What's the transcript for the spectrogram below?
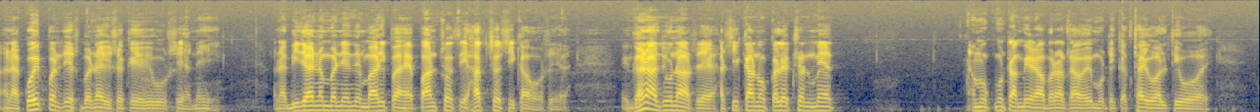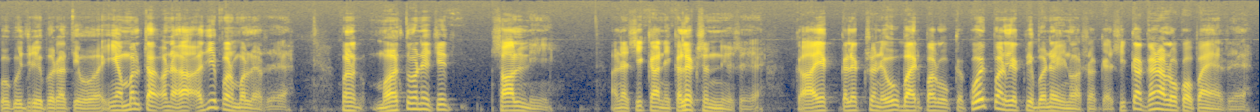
અને કોઈ પણ દેશ બનાવી શકે એવું છે નહીં. અને બીજા નંબરની અંદર મારી પાસે પાંચસોથી સાતસો સિક્કાઓ છે. ઘણા જૂના છે. આ સિક્કાનું કલેક્શન મેં અમુક મોટા મેળા ભરાતા હોય, મોટી કથાઓ હાલતી હોય, કોઈ ગુજરી ભરાતી હોય, અહીંયા મળતા અને હજી પણ મળે છે. પણ મહત્ત્વની ચીજ સાલની અને સિક્કાની કલેક્શનની છે. કે આ એક કલેક્શન એવું બહાર પાડવું કે કોઈ પણ વ્યક્તિ બનાવી ન શકે. સિક્કા ઘણા લોકો પાસે છે.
